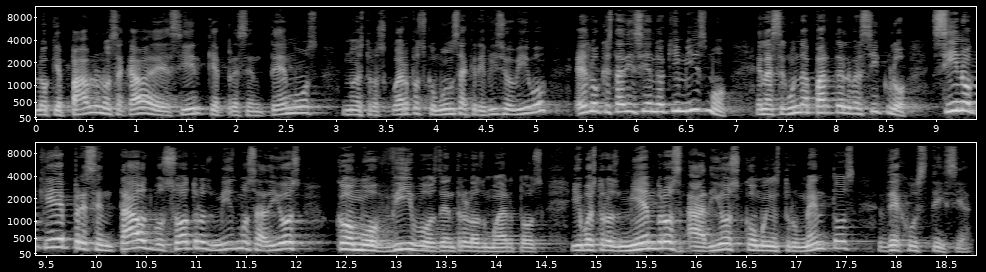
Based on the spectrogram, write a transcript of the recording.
lo que Pablo nos acaba de decir, que presentemos nuestros cuerpos como un sacrificio vivo? Es lo que está diciendo aquí mismo, en la segunda parte del versículo, sino que presentaos vosotros mismos a Dios como vivos de entre los muertos y vuestros miembros a Dios como instrumentos de justicia.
